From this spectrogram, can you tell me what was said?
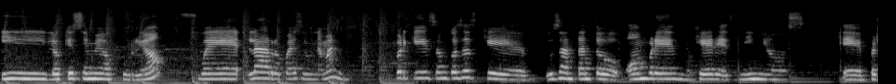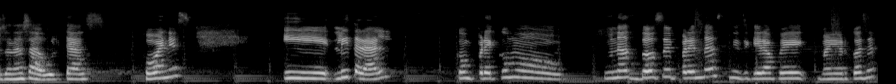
Y lo que se me ocurrió fue la ropa de segunda mano, porque son cosas que usan tanto hombres, mujeres, niños, eh, personas adultas, jóvenes. Y literal, compré como unas 12 prendas, ni siquiera fue mayor cosa,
